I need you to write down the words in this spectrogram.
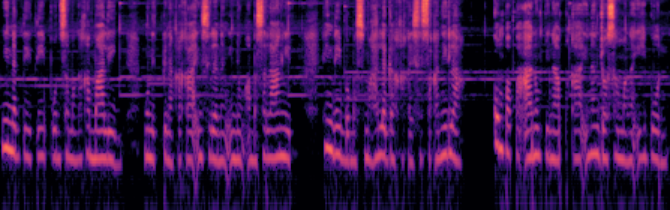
ni nagtitipon sa mga kamalig, ngunit pinakakain sila ng inyong ama sa langit. Hindi ba mas mahalaga ka kaysa sa kanila? Kung papaanong pinapakain ng Diyos ang mga ibon,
